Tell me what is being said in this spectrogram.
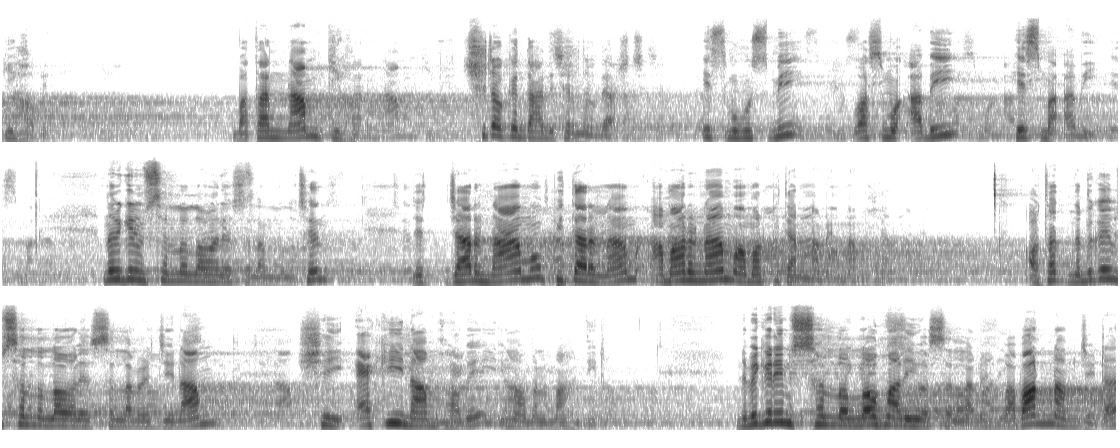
কি হবে? বা তার নাম কি হবে? সেটাও কিন্তু হাদিসের মধ্যে আসছে। ইসমু হুসমি ওয়াসমু আবি, হিসমা আবি। নবী করিম সাল্লাল্লাহু আলাইহি সাল্লাম বলছেন যে, যার নাম ও পিতার নাম, আমার নাম আমার পিতার নামের নাম অর্থাৎ নবী করিম সাল্লাহ আলাইহি সাল্লামের যে নাম, সেই একই নাম হবে ইমাম আল মাহদির। নবী করিম সাল্লাহ আলাইহি ওয়াসাল্লামের বাবার নাম যেটা,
